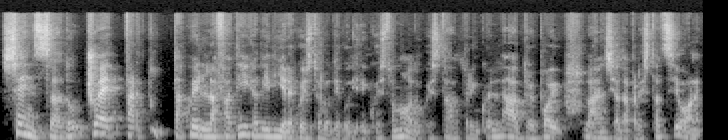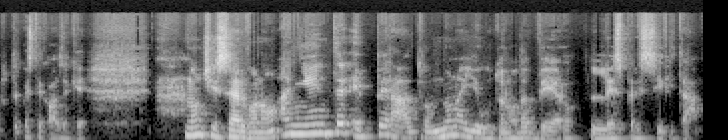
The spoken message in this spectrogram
senza, do- cioè fare tutta quella fatica di dire questo lo devo dire in questo modo, quest'altro in quell'altro, e poi uff, l'ansia da prestazione, tutte queste cose che non ci servono a niente e peraltro non aiutano davvero l'espressività.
